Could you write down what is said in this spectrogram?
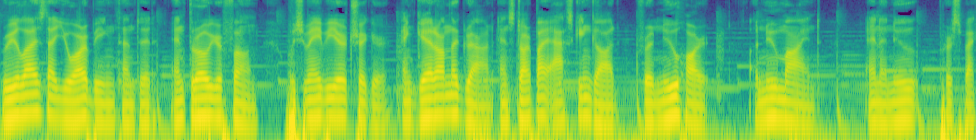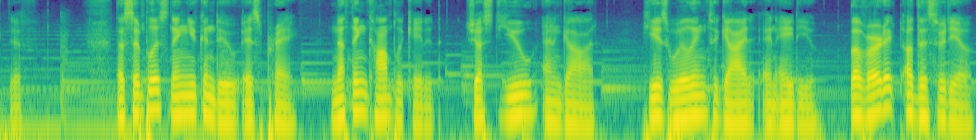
realize that you are being tempted and throw your phone, which may be your trigger, and get on the ground and start by asking God for a new heart, a new mind, and a new perspective. The simplest thing you can do is pray. Nothing complicated, just you and God. He is willing to guide and aid you. The verdict of this video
